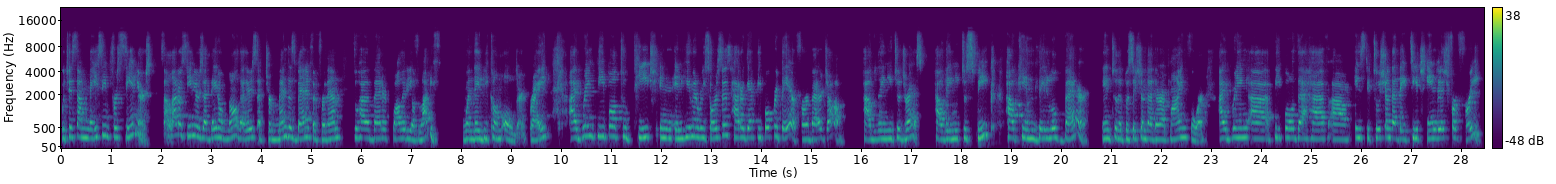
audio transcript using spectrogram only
which is amazing for seniors. It's a lot of seniors that they don't know that there's a tremendous benefit for them to have a better quality of life when they become older, right? I bring people to teach in, in human resources how to get people prepared for a better job. How do they need to dress? How they need to speak? How can they look better into the position that they're applying for? I bring uh, people that have um, institution that they teach English for free.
